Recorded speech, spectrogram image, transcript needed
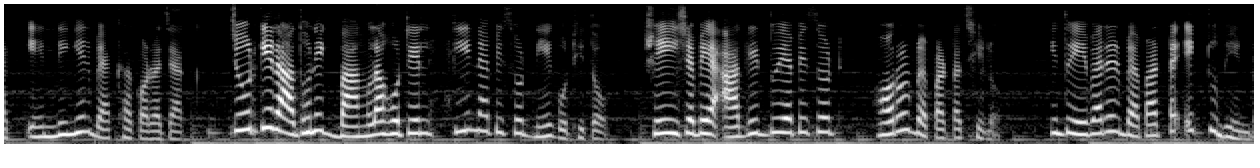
এক এন্ডিংয়ের ব্যাখ্যা করা যাক। চর্কির আধুনিক বাংলা হোটেল তিন এপিসোড নিয়ে গঠিত। সেই হিসেবে আগের দুই এপিসোড হরর ব্যাপারটা ছিল, কিন্তু এবারের ব্যাপারটা একটু ভিন্ন।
